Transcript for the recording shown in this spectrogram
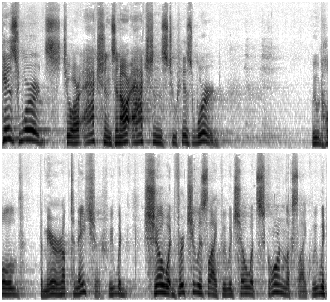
His words to our actions and our actions to His Word, we would hold the mirror up to nature. We would show what virtue is like. We would show what scorn looks like. We would,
